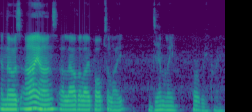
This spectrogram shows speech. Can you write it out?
and those ions allow the light bulb to light dimly or weakly.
